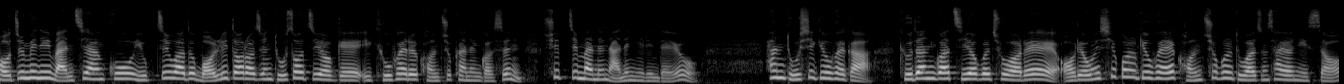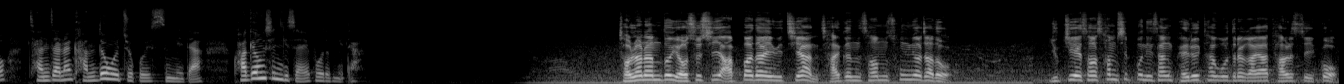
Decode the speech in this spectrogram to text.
거주민이 많지 않고 육지와도 멀리 떨어진 도서 지역에 이 교회를 건축하는 것은 쉽지만은 않은 일인데요. 한 도시교회가 교단과 지역을 초월해 어려운 시골 교회의 건축을 도와준 사연이 있어 잔잔한 감동을 주고 있습니다. 곽영신 기자의 보도입니다. 전라남도 여수시 앞바다에 위치한 작은 섬 송여자도 육지에서 30분 이상 배를 타고 들어가야 닿을 수 있고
